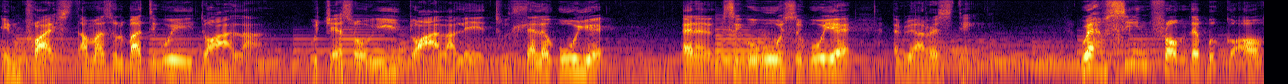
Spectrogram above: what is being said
in Christ. amazulu bathi kuyidwala ujesu uyidwala lethu sihlele kuye and uh, sikuku- and we are resting we have seen from the book of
